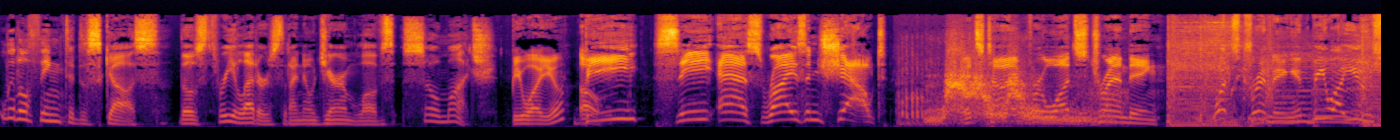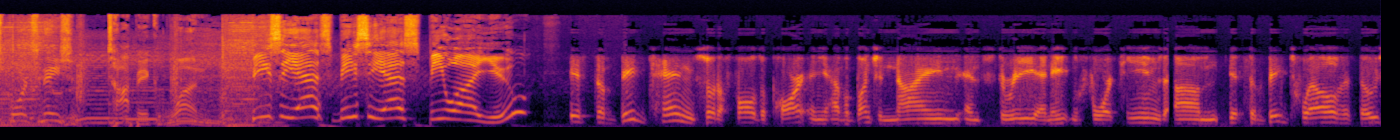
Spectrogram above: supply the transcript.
little thing to discuss. Those three letters that I know Jarom loves so much. BYU? Oh. BCS. Rise and shout. It's time for What's Trending. What's trending in BYU Sports Nation? Topic one BCS, BCS, BYU? If the Big Ten sort of falls apart and you have a bunch of nine and three and eight and four teams, um, if the Big Twelve, if those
